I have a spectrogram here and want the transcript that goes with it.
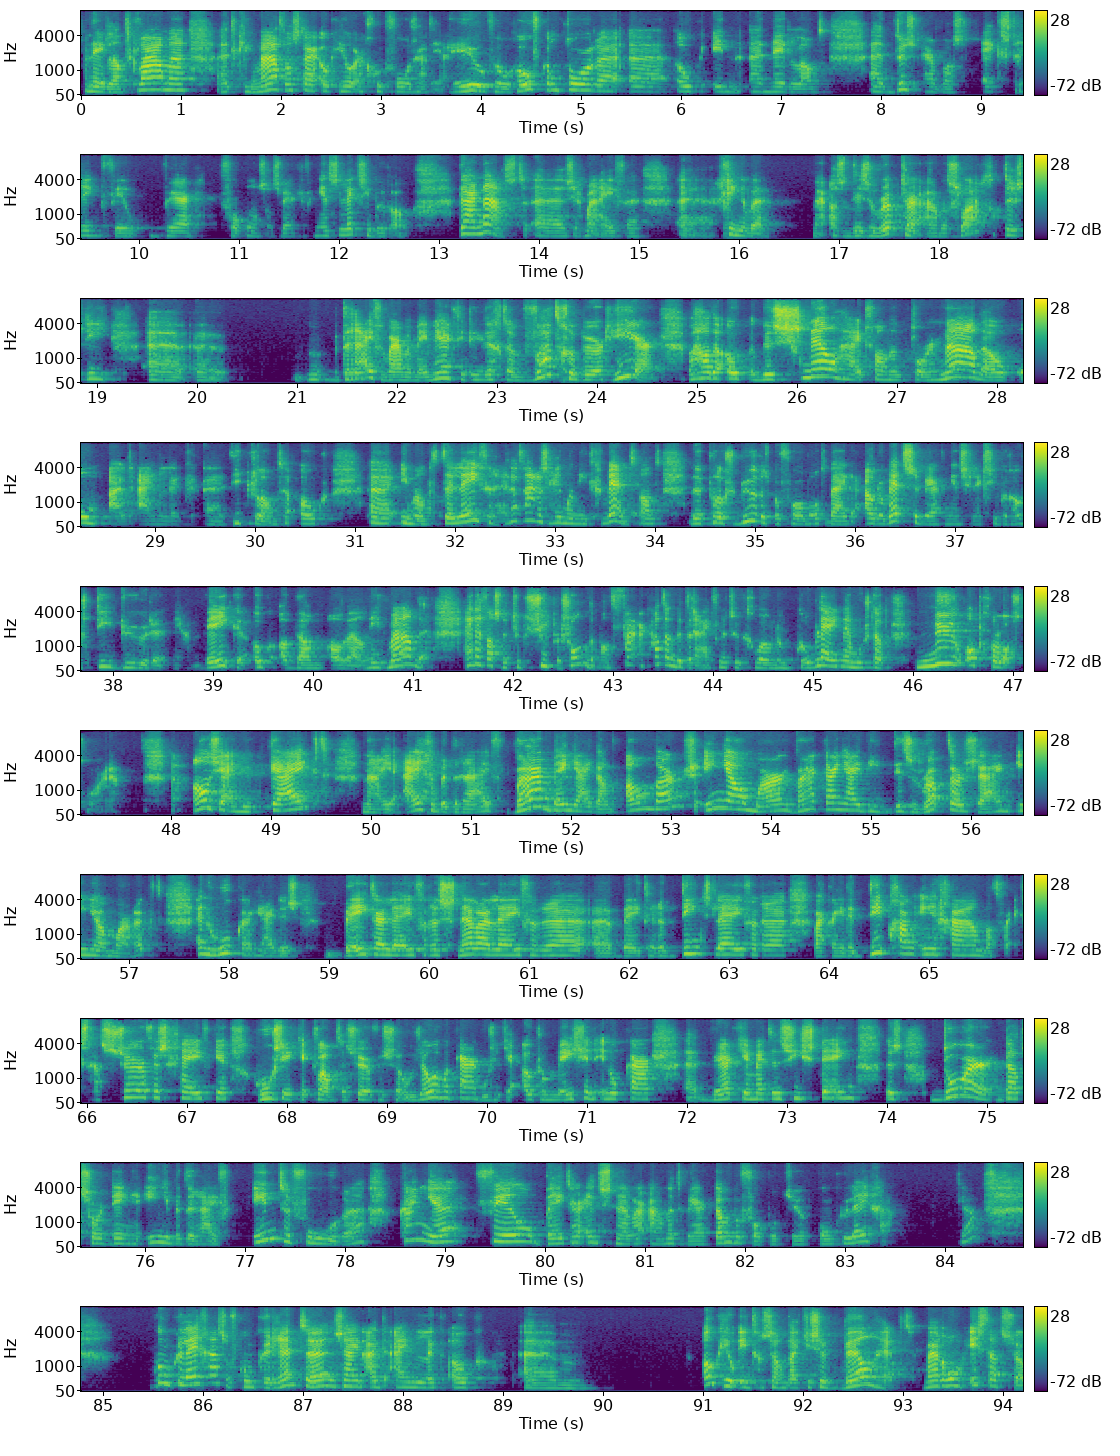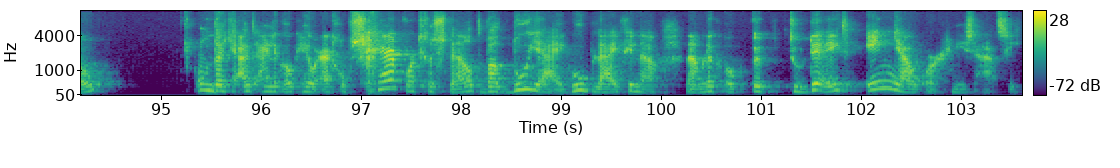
Nederland kwamen. Het klimaat was daar ook heel erg goed voor. Er zaten heel veel hoofdkantoren uh, ook in uh, Nederland. Uh, dus er was extreem veel werk voor ons als werkerving en selectiebureau. Daarnaast, zeg maar even, gingen we maar als disruptor aan de slag. Dus die bedrijven waar we mee werkten, die dachten, wat gebeurt hier? We hadden ook de snelheid van een tornado om uiteindelijk uh, die klanten ook uh, iemand te leveren. En dat waren ze helemaal niet gewend, want de procedures bijvoorbeeld bij de ouderwetse werving- en selectiebureaus, die duurden ja, weken, ook al dan al wel niet maanden. En dat was natuurlijk super zonde, want vaak had een bedrijf natuurlijk gewoon een probleem en moest dat nu opgelost worden. Nou, als jij nu kijkt naar je eigen bedrijf, waar ben jij dan anders in jouw markt? Waar kan jij die disruptor zijn in jouw markt? En hoe kan jij dus beter leveren, sneller leveren, uh, betere dienst leveren? Waar kan je de diepgang ingaan? Wat voor extra service geef je? Hoe zit je klantenservice sowieso in elkaar? Hoe zit je automation in elkaar? Uh, werk je met een systeem? Dus door dat soort dingen in je bedrijf in te voeren, kan je veel beter en sneller aan het werk dan bijvoorbeeld je conculega. Ja? Conculega's of concurrenten zijn uiteindelijk ook, um, ook heel interessant dat je ze wel hebt. Waarom is dat zo? Omdat je uiteindelijk ook heel erg op scherp wordt gesteld. Wat doe jij? Hoe blijf je nou namelijk ook up-to-date in jouw organisatie?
